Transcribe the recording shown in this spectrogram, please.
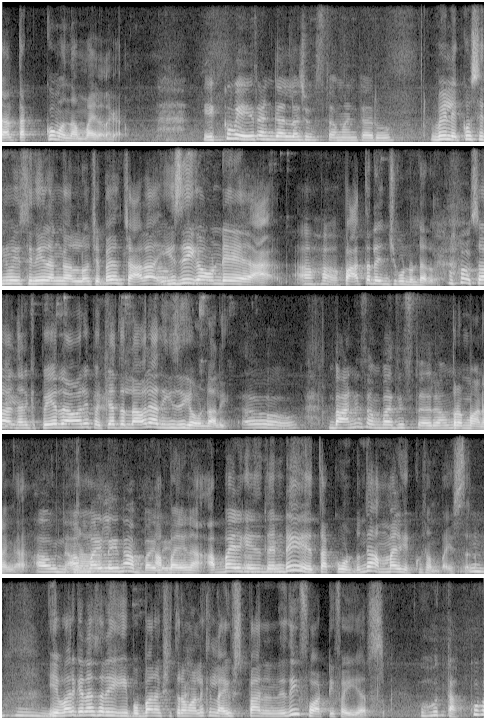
చాలా తక్కువ మంది అమ్మాయిలు అలాగా. ఎక్కువ ఏ రంగాల్లో చూస్తామంటారు? వీళ్ళు ఎక్కువ సినిమా సినీ రంగాల్లో చెప్పే చాలా ఈజీగా ఉండే పాత్రలు ఎంచుకుంటుంటారు. సో దానికి పేరు రావాలి ప్రఖ్యాతలు రావాలి అది ఈజీగా ఉండాలి. బాగానే సంపాదిస్తారు. బ్రహ్మాండంగా. అవును అమ్మాయిలైనా అబ్బాయిలైనా. అబ్బాయిలైనా. అబ్బాయిలకి ఏంటంటే తక్కువ ఉంటుంది అమ్మాయిలకి ఎక్కువ సంపాదిస్తారు. ఎవరికైనా సరే ఈ బొబ్బా నక్షత్రం వాళ్ళకి లైఫ్ స్పాన్ అనేది ఫార్టీ ఫైవ్ ఇయర్స్. ఓ తక్కువ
